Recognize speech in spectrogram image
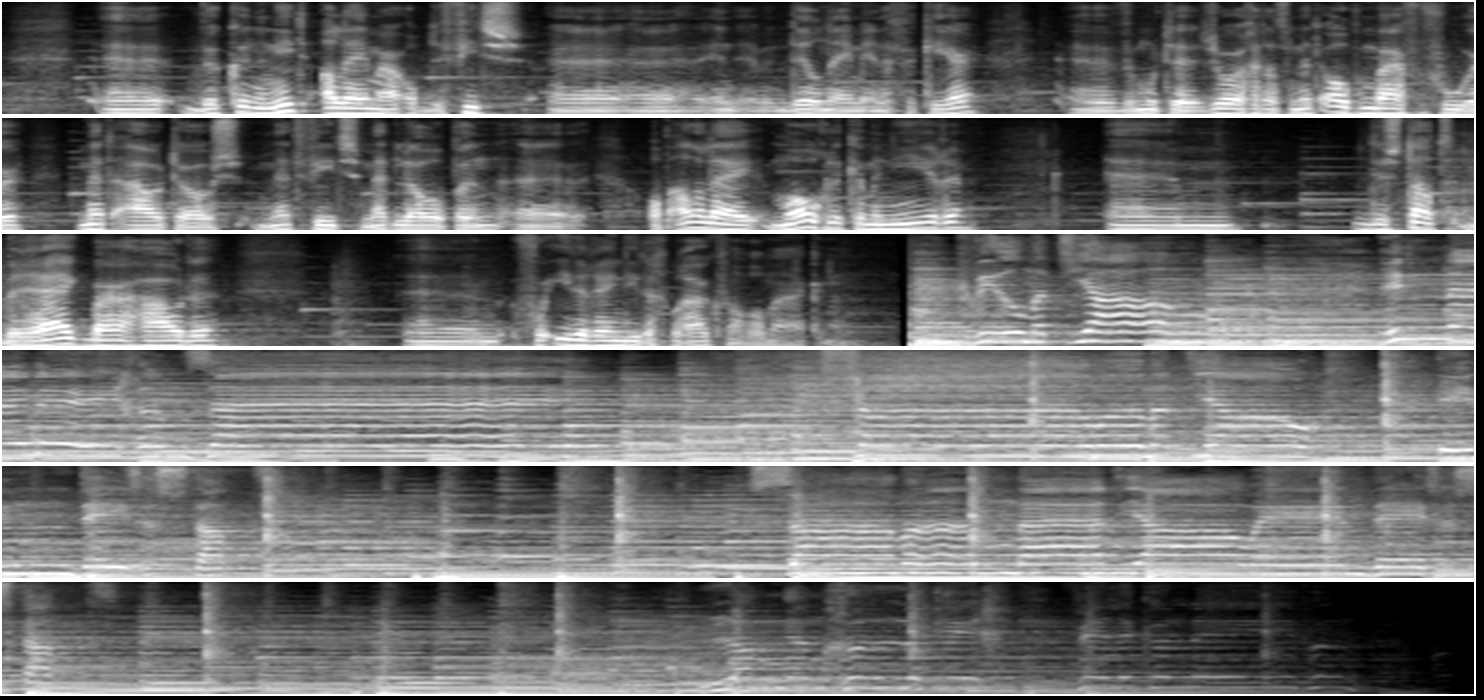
Uh, we kunnen niet alleen maar op de fiets uh, in, deelnemen in het verkeer. we moeten zorgen dat we met openbaar vervoer, met auto's, met fiets, met lopen, op allerlei mogelijke manieren um, de stad bereikbaar houden um, voor iedereen die er gebruik van wil maken. Ik wil met jou in Nijmegen zijn. Samen met jou in deze stad. Samen met jou.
